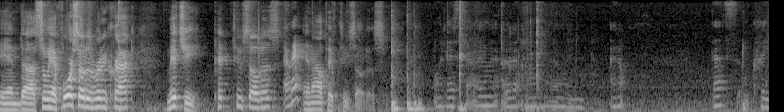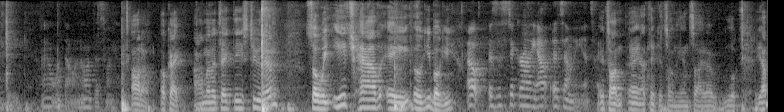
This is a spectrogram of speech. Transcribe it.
And uh, so we have four sodas we're gonna crack. Mitchy, pick two sodas, Okay. and I'll pick two sodas. What is the other one? Oda Aldo and I don't. That's crazy. I don't want that one. I want this one. Otto. Okay, I'm gonna take these two then. So we each have a Oogie Boogie. Oh, is the sticker on the out? It's on the inside. It's on. eh, I think it's on the inside. I looked. Yep.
